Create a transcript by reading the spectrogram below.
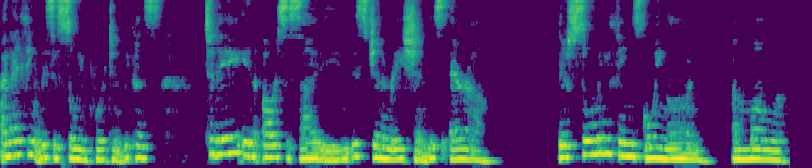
And I think this is so important because today in our society, in this generation, this era, there's so many things going on among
